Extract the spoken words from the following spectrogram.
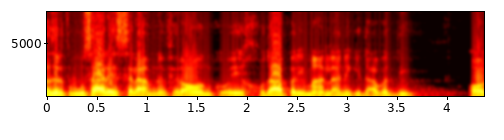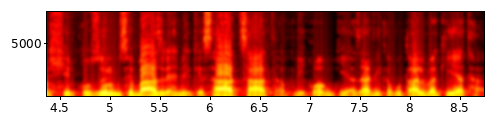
حضرت موسیٰ علیہ السلام نے فرعون کو ایک خدا پر ایمان لانے کی دعوت دی اور شرک و ظلم سے باز رہنے کے ساتھ ساتھ اپنی قوم کی آزادی کا مطالبہ کیا تھا۔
